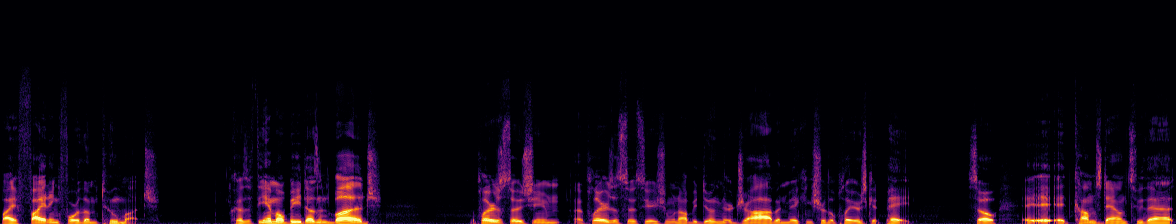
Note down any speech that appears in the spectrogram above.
by fighting for them too much. Because if the MLB doesn't budge, the Players Association, the Players Association will not be doing their job and making sure the players get paid. So it, it comes down to that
